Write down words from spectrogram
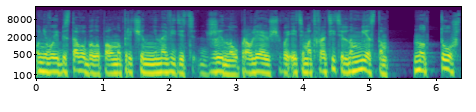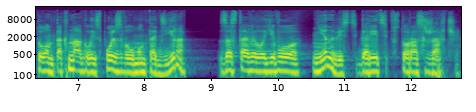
У него и без того было полно причин ненавидеть джина, управляющего этим отвратительным местом, но то, что он так нагло использовал Монтадира, заставило его ненависть гореть в сто раз жарче.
